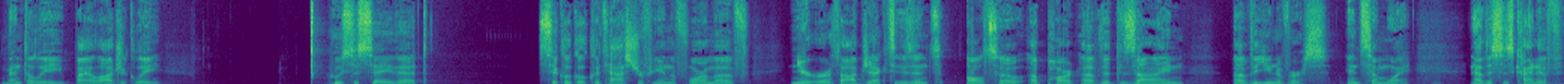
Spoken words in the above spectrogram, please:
mentally, biologically, who's to say that cyclical catastrophe in the form of near Earth objects isn't also a part of the design of the universe in some way? Now, this is kind of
